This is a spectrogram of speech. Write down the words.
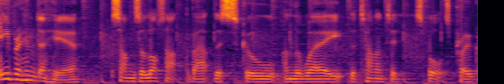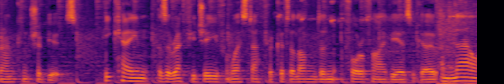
Ibrahim Dahir sums a lot up about this school and the way the talented sports programme contributes. He came as a refugee from West Africa to London four or five years ago and now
